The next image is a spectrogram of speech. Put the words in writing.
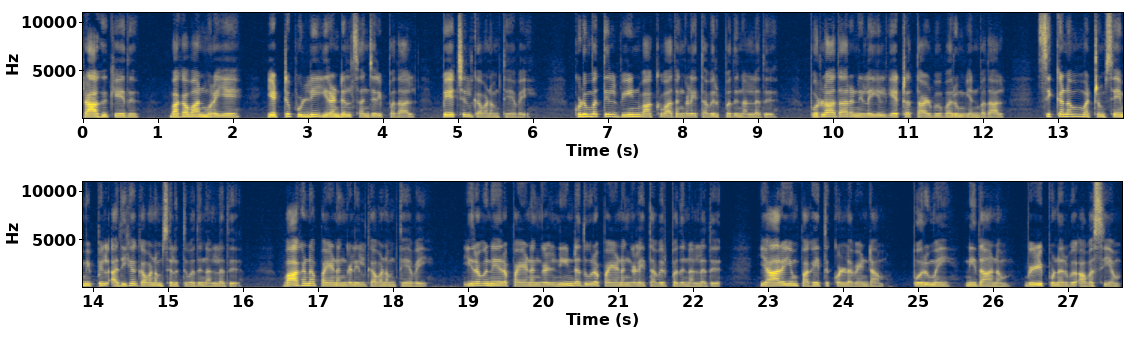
ராகு கேது. பகவான் முறையே எட்டு புள்ளி இரண்டில் சஞ்சரிப்பதால் பேச்சில் கவனம் தேவை. குடும்பத்தில் வீண் வாக்குவாதங்களை தவிர்ப்பது நல்லது. பொருளாதார நிலையில் ஏற்றத்தாழ்வு வரும் என்பதால் சிக்கனம் மற்றும் சேமிப்பில் அதிக கவனம் செலுத்துவது நல்லது. வாகன பயணங்களில் கவனம் தேவை. இரவு நேர பயணங்கள் நீண்ட தூர பயணங்களை தவிர்ப்பது நல்லது. யாரையும் பகைத்து கொள்ள வேண்டாம். பொறுமை நிதானம் விழிப்புணர்வு அவசியம்.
